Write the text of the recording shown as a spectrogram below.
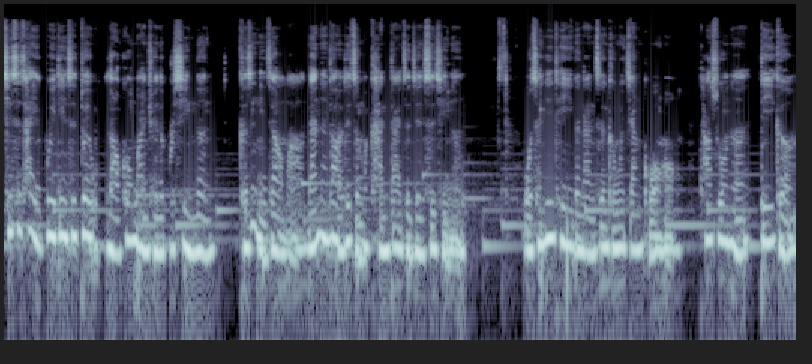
其实他也不一定是对老公完全的不信任，可是你知道吗？男人到底是怎么看待这件事情呢？我曾经听一个男生跟我讲过，哦，他说呢，第一个，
